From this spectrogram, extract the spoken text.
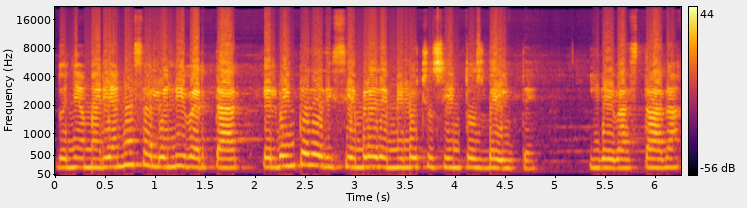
Doña Mariana salió en libertad el 20 de diciembre de 1820 y devastada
